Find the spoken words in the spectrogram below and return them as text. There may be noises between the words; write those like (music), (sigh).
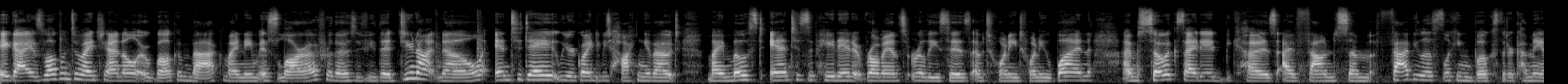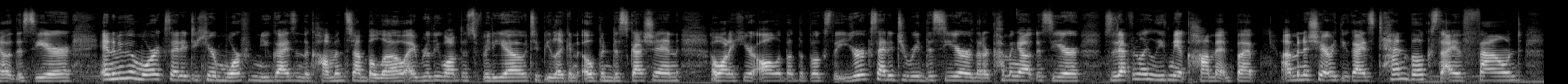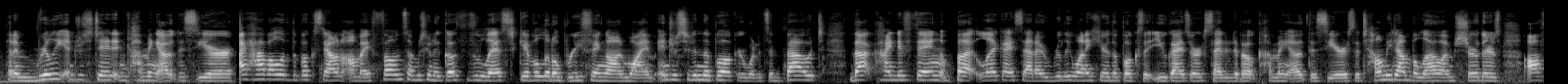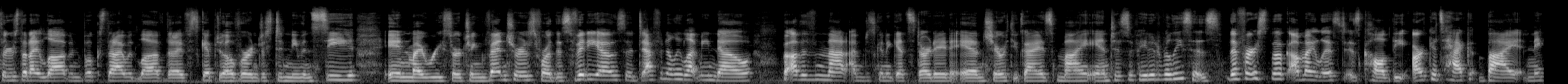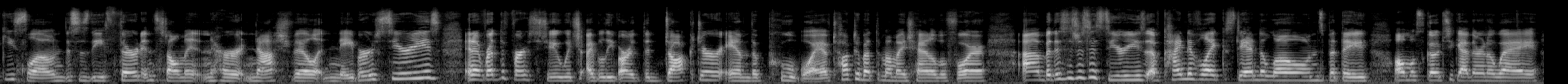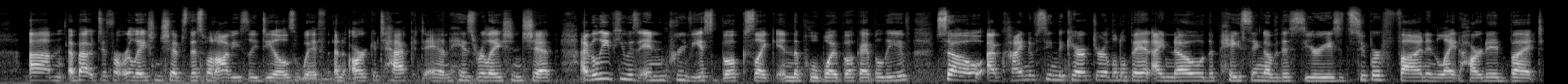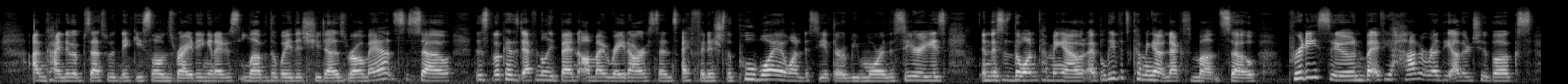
Hey guys, welcome to my channel or welcome back. My name is Laura for those of you that do not know and today we are going to be talking about my most anticipated romance releases of 2021. I'm so excited because I've found some fabulous looking books that are coming out this year and I'm even more excited to hear more from you guys in the comments down below. I really want this video to be like an open discussion. I want to hear all about the books that you're excited to read this year or that are coming out this year so definitely leave me a comment but I'm going to share with you guys 10 books I have found that I'm really interested in coming out this year. I have all of the books down on my phone, so I'm just going to go through the list, give a little briefing on why I'm interested in the book or what it's about, that kind of thing. But like I said, I really want to hear the books that you guys are excited about coming out this year. So tell me down below. I'm sure there's authors that I love and books that I would love that I've skipped over and just didn't even see in my researching ventures for this video. So definitely let me know. But other than that, I'm just going to get started and share with you guys my anticipated releases. The first book on my list is called The Architect by Nikki Sloan. This is the third installment in her Nashville Neighbors series, and I've read the first two, which I believe are The Doctor and The Pool Boy. I've talked about them on my channel before, um, but this is just a series of kind of like standalones, but they almost go together in a way um, about different relationships. This one obviously deals with an architect and his relationship. I believe he was in previous books, like in the Pool Boy book, I believe. So I've kind of seen the character a little bit. I know the pacing of this series. It's super fun and lighthearted, but I'm kind of obsessed with Nikki Sloan's writing and I just love the way that she does romance. So this book has definitely been on my radar since I finished The Pool Boy. I wanted to see if there would be more in the series. And this is the one coming out. I believe it's coming out next month. So pretty soon. But if you haven't read the other two books,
